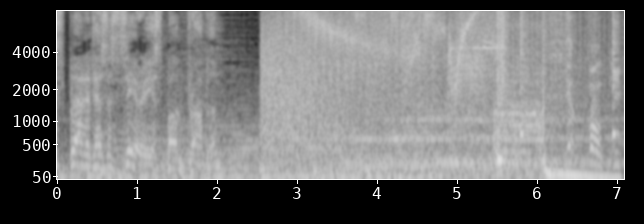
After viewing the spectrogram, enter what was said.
This planet has a serious bug problem. Get funky.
